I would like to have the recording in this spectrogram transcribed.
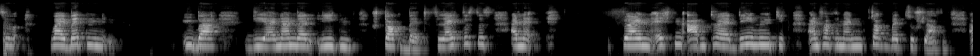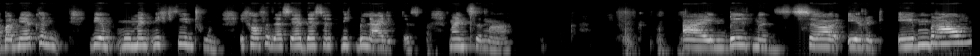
zwei Betten über die einander liegen Stockbett. Vielleicht ist es eine für einen echten Abenteuer demütig, einfach in einem Stockbett zu schlafen. Aber mehr können wir im Moment nicht für ihn tun. Ich hoffe, dass er deshalb nicht beleidigt ist. Mein Zimmer. Ein Bild mit Sir Erik Ebenbraun.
